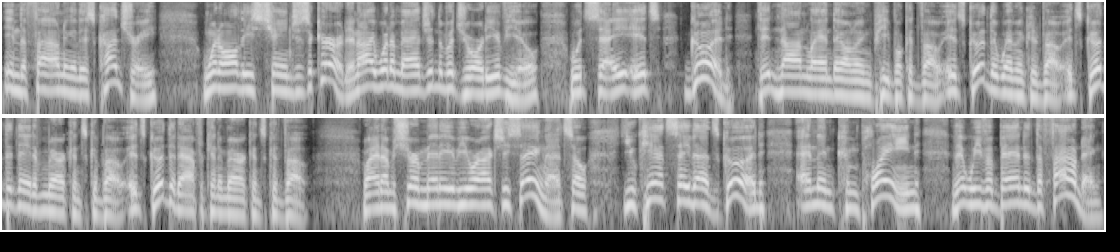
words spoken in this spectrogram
in the founding of this country when all these changes occurred. And I would imagine the majority of you would say it's good that non landowning people could vote. It's good that women could vote. It's good that Native Americans could vote. It's good that African Americans could vote. Right? I'm sure sure many of you are actually saying that. So you can't say that's good and then complain that we've abandoned the founding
